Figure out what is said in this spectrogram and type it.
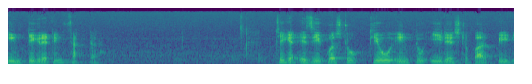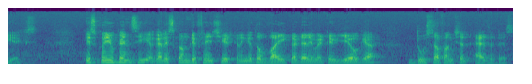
integrating factor ठीक है is equal to Q into E raised power P D X इसको यू कैन सी अगर इसको हम डिफ्रेंशिएट करेंगे तो वाई का डेरिवेटिव ये हो गया, दूसरा फ़ंक्शन एज इट इज़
